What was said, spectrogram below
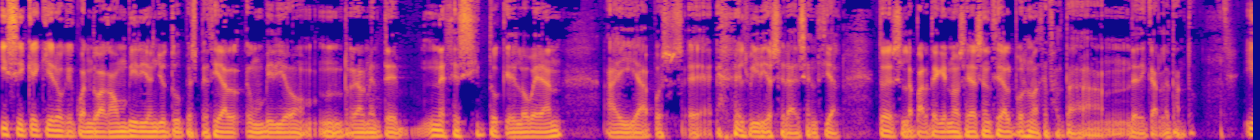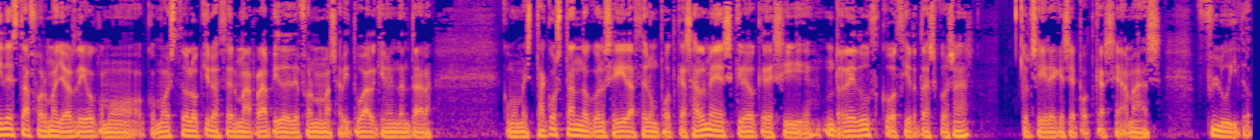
Y sí que quiero que cuando haga un vídeo en YouTube especial, un vídeo mm, realmente necesito que lo vean ahí ya pues eh, el vídeo será esencial. Entonces la parte que no sea esencial pues no hace falta dedicarle tanto. Y de esta forma ya os digo, como, como esto lo quiero hacer más rápido y de forma más habitual, quiero intentar, como me está costando conseguir hacer un podcast al mes, creo que si reduzco ciertas cosas, conseguiré que ese podcast sea más fluido.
